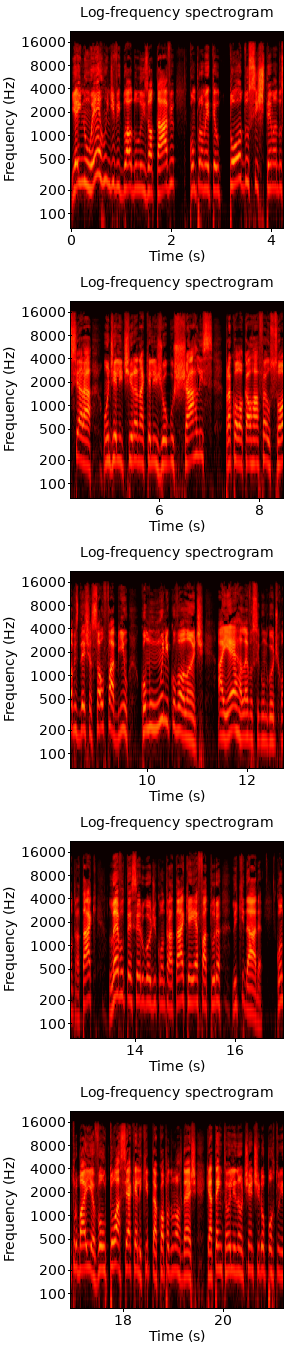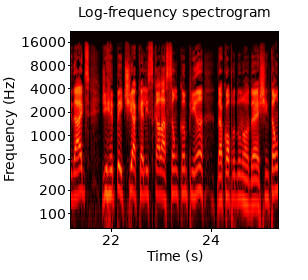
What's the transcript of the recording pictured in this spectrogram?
E aí, no erro individual do Luiz Otávio, comprometeu todo o sistema do Ceará, onde ele tira naquele jogo Charles para colocar o Rafael Sobes, deixa só o Fabinho como único volante. Aí erra, leva o segundo gol de contra-ataque, leva o terceiro gol de contra-ataque aí é fatura liquidada contra o Bahia. Voltou a ser aquela equipe da Copa do Nordeste, que até então ele não tinha tido oportunidades de repetir aquela escalação campeã da Copa do Nordeste. Então,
